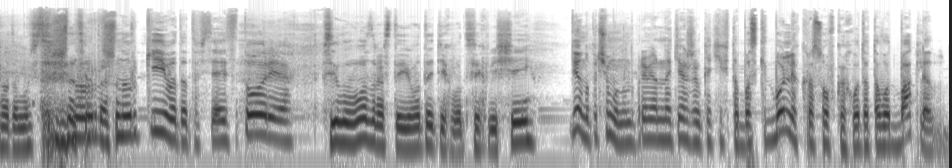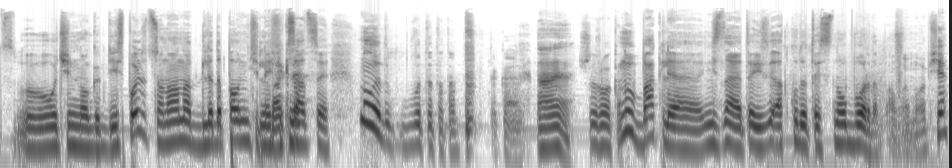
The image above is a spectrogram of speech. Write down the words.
Потому что Шнур- шнурки, вот эта вся история. в силу возраста и вот этих вот всех вещей. Не, ну почему? Ну, например, на тех же каких-то баскетбольных кроссовках вот эта вот бакля э, очень много где используется, но она для дополнительной Бакля? фиксации. Ну, это, вот это там такая А, широкая. Ну, бакля, не знаю, это из- откуда-то из сноуборда, по-моему, вообще.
